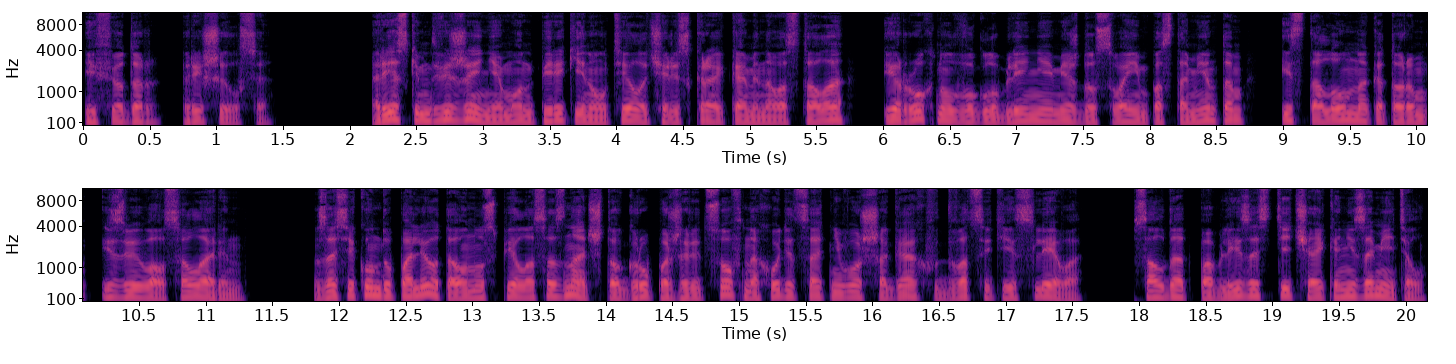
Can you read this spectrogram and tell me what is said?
И Федор решился. Резким движением он перекинул тело через край каменного стола и рухнул в углубление между своим постаментом и столом, на котором извивался Ларин. За секунду полета он успел осознать, что группа жрецов находится от него в шагах в двадцати слева. Солдат поблизости Чайка не заметил.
